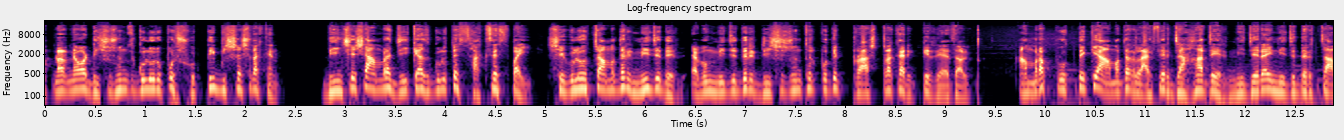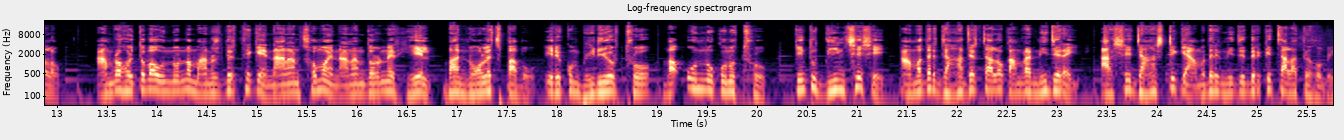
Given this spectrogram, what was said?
আপনার নেওয়া ডিসিশনসগুলোর উপর সত্যি বিশ্বাস রাখেন? দিন শেষে আমরা যে কাজগুলোতে সাকসেস পাই, সেগুলো হচ্ছে আমাদের নিজেদের এবং নিজেদের ডিসিশনসের প্রতি ট্রাস্ট রাখার একটি রেজাল্ট আমরা প্রত্যেকে আমাদের লাইফের জাহাজের নিজেরাই নিজেদের চালক। আমরা হয়তোবা অন্য অন্য মানুষদের থেকে নানান সময় নানান ধরনের হেল্প বা নলেজ পাবো, এরকম ভিডিওর থ্রো বা অন্য কোনো থ্রো কিন্তু দিন শেষে আমাদের জাহাজের চালক আমরা নিজেরাই, আর সেই জাহাজটিকে আমাদের নিজেদেরকে চালাতে হবে।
